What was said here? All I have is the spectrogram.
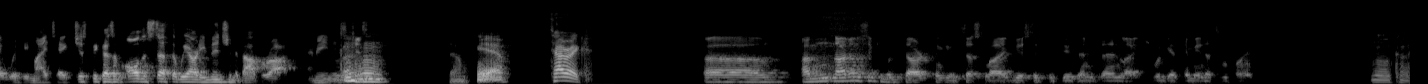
be- would be my take, just because of all the stuff that we already mentioned about Varane. I mean, it's just Mhm. so. Yeah. Tarek. Um, I'm. I don't think he will start. I think he will just like be a substitute, and then like we'll get him in at some point. Okay.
